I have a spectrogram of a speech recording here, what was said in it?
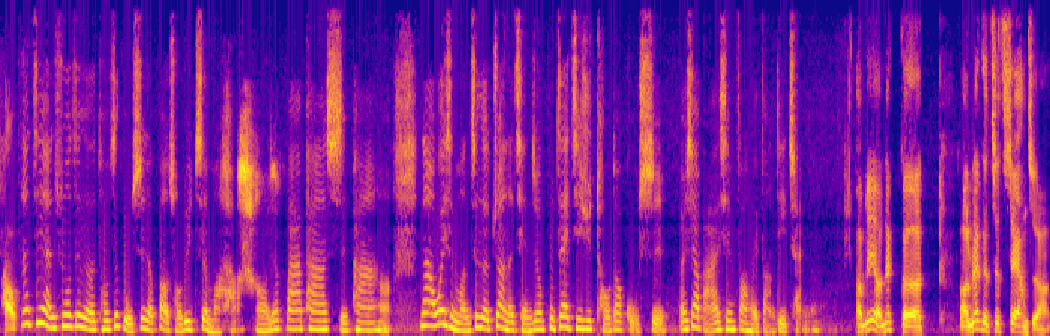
好，那既然说这个投资股市的报酬率这么好，哦，就八趴十趴哈，那为什么这个赚了钱之后不再继续投到股市，而是要把它先放回房地产呢？啊，没有那个，哦，那个是这样子啊。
